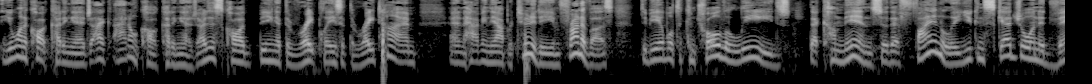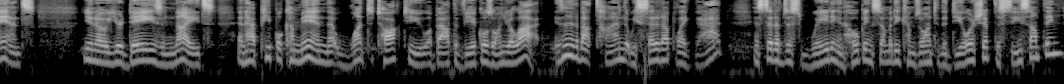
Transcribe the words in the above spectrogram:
you want to call it cutting edge. I, I don't call it cutting edge. I just call it being at the right place at the right time and having the opportunity in front of us to be able to control the leads that come in so that finally you can schedule in advance you know, your days and nights and have people come in that want to talk to you about the vehicles on your lot. Isn't it about time that we set it up like that instead of just waiting and hoping somebody comes on to the dealership to see something?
